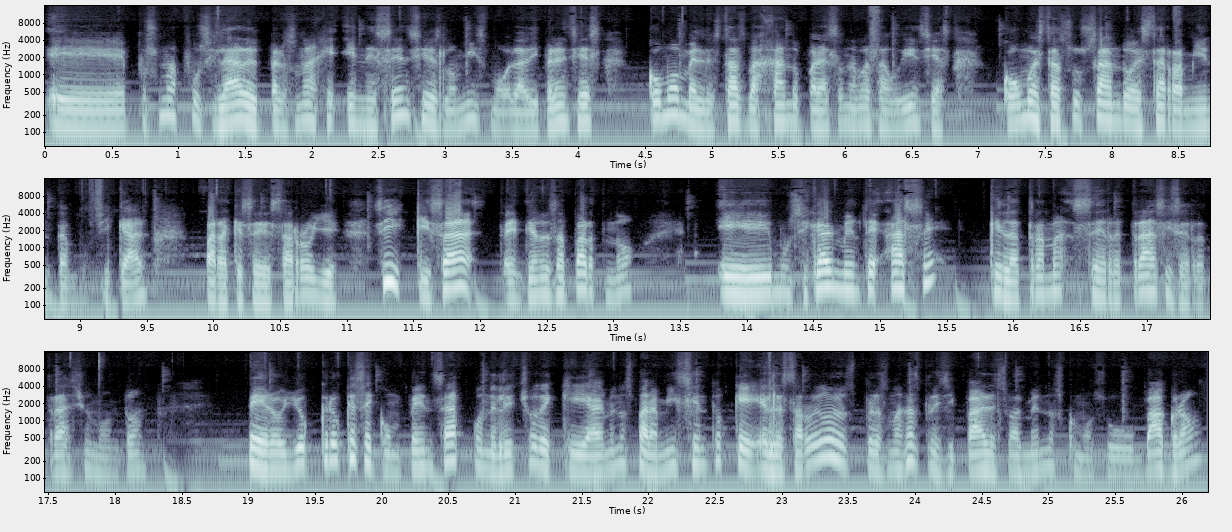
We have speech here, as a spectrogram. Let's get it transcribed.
Eh, pues una fusilada del personaje en esencia es lo mismo, la diferencia es cómo me lo estás bajando para esas nuevas audiencias, cómo estás usando esta herramienta musical para que se desarrolle. Sí, quizá entiendo esa parte, ¿no? Eh, musicalmente hace que la trama se retrase y se retrase un montón. Pero yo creo que se compensa con el hecho de que, al menos para mí, siento que el desarrollo de los personajes principales, o al menos como su background,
